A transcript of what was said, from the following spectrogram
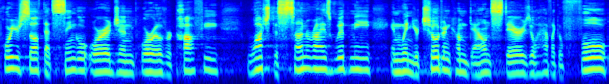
Pour yourself that single origin, pour over coffee. Watch the sunrise with me. And when your children come downstairs, you'll have like a full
